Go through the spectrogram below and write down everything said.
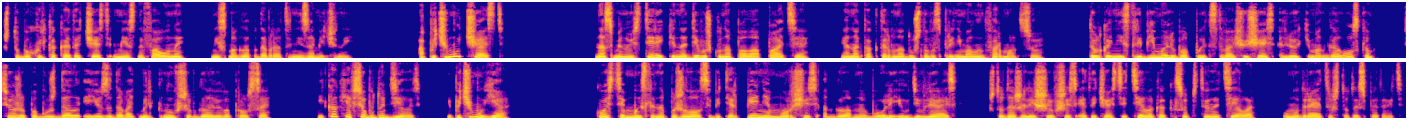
чтобы хоть какая-то часть местной фауны не смогла подобраться незамеченной. А почему часть? На смену истерики на девушку напала апатия, и она как-то равнодушно воспринимала информацию. Только неистребимое любопытство, ощущаясь легким отголоском, все же побуждало ее задавать мелькнувшие в голове вопросы. «И как я все буду делать? И почему я?» Костя мысленно пожелал себе терпения, морщась от головной боли и удивляясь, что даже лишившись этой части тела, как и собственно тело, умудряется что-то испытывать.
